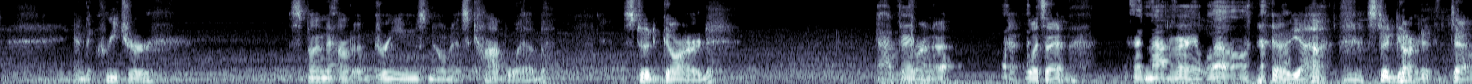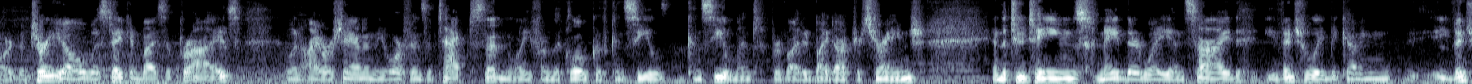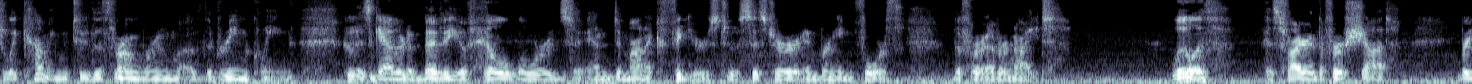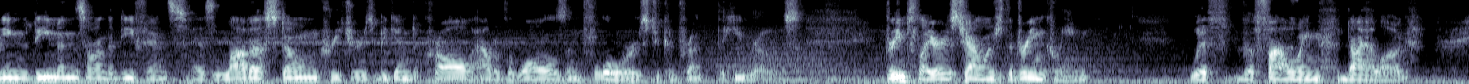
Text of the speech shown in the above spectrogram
and the creature spun out of dreams known as Cobweb, stood guard. Not very well. Uh, what's that? Said not very well. yeah, stood guard at the tower. The trio was taken by surprise when Iroshan and the orphans attacked suddenly from the cloak of conceal- concealment provided by Doctor Strange, and the two teams made their way inside, eventually becoming, eventually coming to the throne room of the Dream Queen, who has gathered a bevy of hell lords and demonic figures to assist her in bringing forth the Forever Night. Lilith has fired the first shot, bringing the demons on the defense as lava stone creatures begin to crawl out of the walls and floors to confront the heroes. Dreamslayer has challenged the Dream Queen with the following dialogue.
